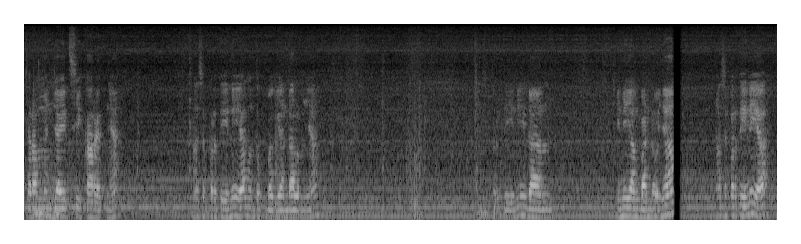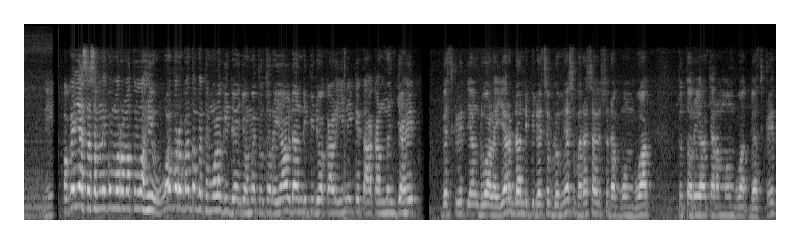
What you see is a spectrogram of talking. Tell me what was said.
cara menjahit si karetnya. Nah, seperti ini ya untuk bagian dalamnya. Seperti ini dan ini yang bandonya. Nah, seperti ini ya. Ini. Oke ya, assalamualaikum warahmatullahi wabarakatuh. Ketemu lagi di Ajome Tutorial. Dan di video kali ini kita akan menjahit basket yang dua layer. Dan di video sebelumnya sebenarnya saya sudah membuat tutorial cara membuat basket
